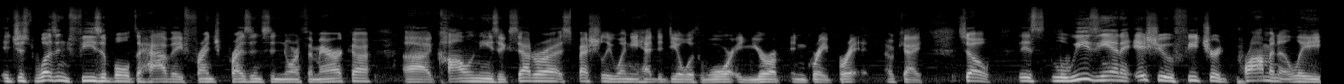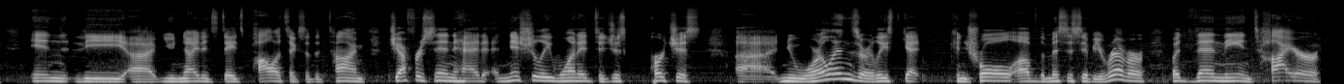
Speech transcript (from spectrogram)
it just wasn't feasible to have a French presence in North America, uh, colonies, etc., especially when he had to deal with war in Europe and Great Britain. Okay, so this Louisiana issue featured prominently in the uh, United States politics at the time. Jefferson had initially wanted to just purchase uh, New Orleans or at least get control of the Mississippi River, but then the entire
